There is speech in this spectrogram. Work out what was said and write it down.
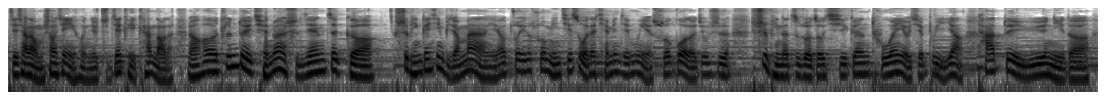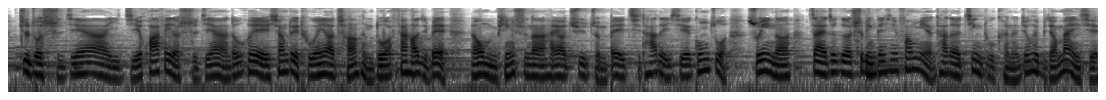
接下来我们上线以后你就直接可以看到的。然后针对前段时间这个。视频更新比较慢，也要做一个说明。其实我在前面节目也说过了，就是视频的制作周期跟图文有些不一样，它对于你的制作时间啊，以及花费的时间啊，都会相对图文要长很多，翻好几倍。然后我们平时呢还要去准备其他的一些工作，所以呢，在这个视频更新方面，它的进度可能就会比较慢一些。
